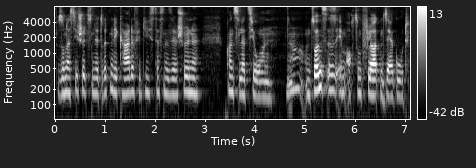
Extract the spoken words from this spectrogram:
Besonders die Schützen der dritten Dekade, für die ist das eine sehr schöne Konstellation. Ja, und sonst ist es eben auch zum Flirten sehr gut.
